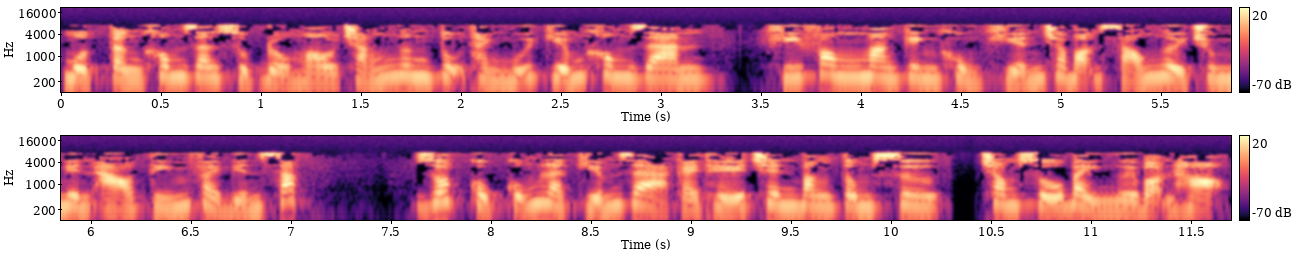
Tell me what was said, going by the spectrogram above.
một tầng không gian sụp đổ màu trắng ngưng tụ thành mũi kiếm không gian, khí phong mang kinh khủng khiến cho bọn sáu người trung niên áo tím phải biến sắc. Rốt cục cũng là kiếm giả cái thế trên băng tông sư, trong số bảy người bọn họ,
